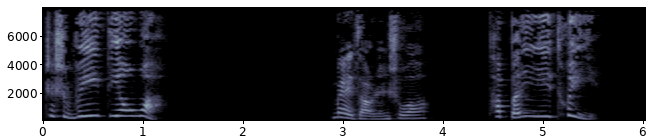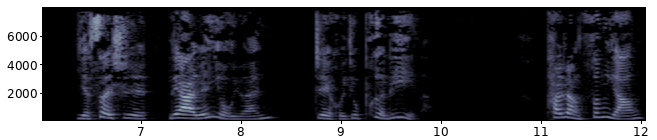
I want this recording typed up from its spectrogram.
这是微雕啊。卖枣人说。他本已退隐，也算是俩人有缘，这回就破例了。他让曾阳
